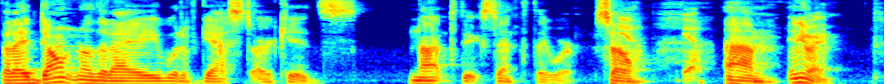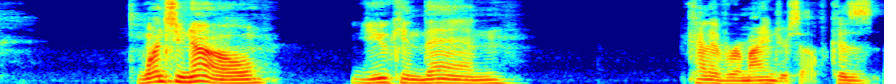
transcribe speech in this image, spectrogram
but I don't know that I would have guessed our kids, not to the extent that they were. So, Yeah, yeah. Um, anyway, once you know, you can then kind of remind yourself because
